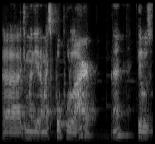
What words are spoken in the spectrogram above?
uh, de maneira mais popular, né, pelos,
